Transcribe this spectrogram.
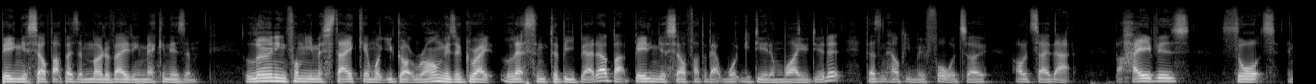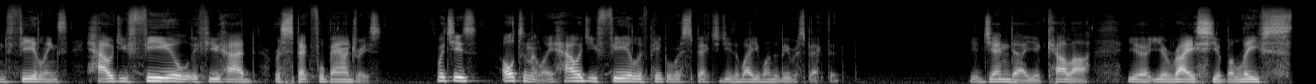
beating yourself up as a motivating mechanism. Learning from your mistake and what you got wrong is a great lesson to be better, but beating yourself up about what you did and why you did it doesn't help you move forward. So I would say that behaviors, thoughts, and feelings. How would you feel if you had respectful boundaries? Which is ultimately, how would you feel if people respected you the way you wanted to be respected? your gender, your color, your, your race, your beliefs,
